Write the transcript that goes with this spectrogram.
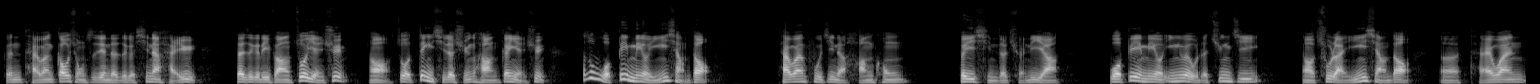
跟台湾高雄之间的这个西南海域，在这个地方做演训啊，做定期的巡航跟演训。他说，我并没有影响到。台湾附近的航空飞行的权利啊，我并没有因为我的军机啊出来影响到呃台湾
